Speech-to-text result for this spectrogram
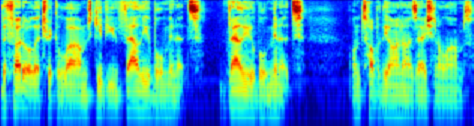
the photoelectric alarms give you valuable minutes, valuable minutes on top of the ionisation alarms?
